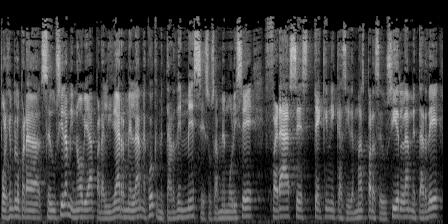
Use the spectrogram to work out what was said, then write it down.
por ejemplo, para seducir a mi novia, para ligármela, me acuerdo que me tardé meses, o sea, memoricé frases, técnicas y demás para seducirla, me tardé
